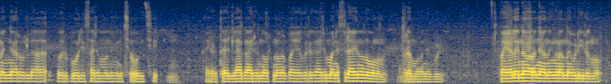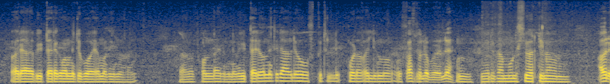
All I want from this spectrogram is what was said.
മഞ്ഞാറുള്ള ഒരു പോലീസുകാരൻ വന്ന് ഇങ്ങനെ ചോദിച്ച് അയാളത്തെ എല്ലാ കാര്യവും തുറന്നു പറഞ്ഞപ്പോൾ അയാൾക്ക് ഒരു കാര്യം മനസ്സിലായെന്ന് തോന്നുന്നു ഇത്രയും പറഞ്ഞപ്പോൾ. അപ്പോൾ അയാൾ തന്നെ പറഞ്ഞാൽ നിങ്ങൾ അന്ന് ഇവിടെ ഇരുന്നു. അവരാ വീട്ടുകാരൊക്കെ വന്നിട്ട് പോയാൽ മതി എന്ന് പറഞ്ഞു. അതാണ് അപ്പോൾ ഉണ്ടായത്. പിന്നെ വീട്ടുകാർ വന്നിട്ട് രാവിലെ ഹോസ്പിറ്റലിൽ ഇവിടെ വലിയ ഹോസ്പിറ്റലിൽ പോയല്ലേ ഇവർ കമ്മ്യൂണിസ്റ്റ് പാർട്ടി എന്നാ പറഞ്ഞു അവർ?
